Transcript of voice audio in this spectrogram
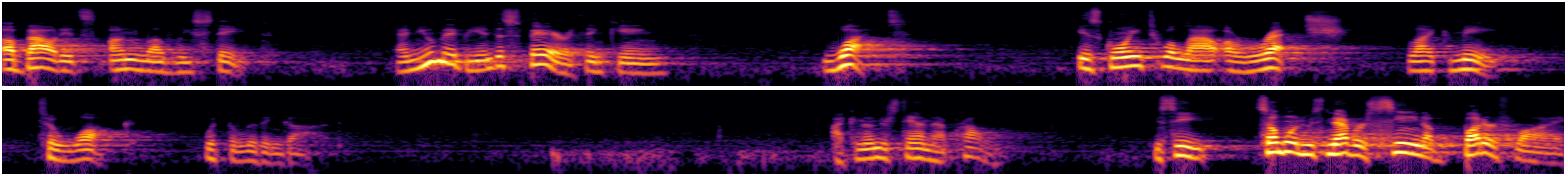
about its unlovely state. And you may be in despair, thinking, what is going to allow a wretch like me to walk with the living God? I can understand that problem. You see, someone who's never seen a butterfly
